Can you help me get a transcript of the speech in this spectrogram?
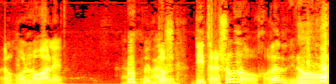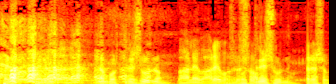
el, el gol no vale. que vale. Dos- di 3-1, joder. di- No, pero, pero- bueno, pues 3-1. Vale, vale, pues, Pues eso. 3-1. 3-1.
